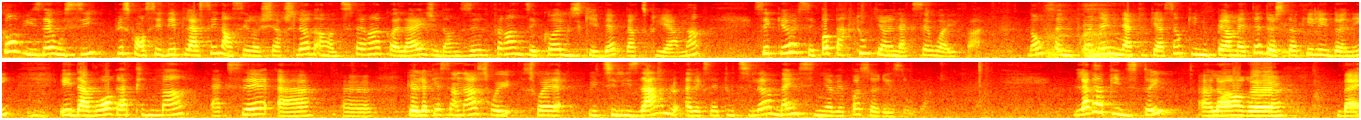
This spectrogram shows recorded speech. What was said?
qu'on visait aussi, puisqu'on s'est déplacé dans ces recherches-là dans différents collèges et dans différentes écoles du Québec particulièrement, c'est que ce n'est pas partout qu'il y a un accès Wi-Fi. Donc, ça nous prenait une application qui nous permettait de stocker les données et d'avoir rapidement accès à euh, que le questionnaire soit, soit utilisable avec cet outil-là, même s'il n'y avait pas ce réseau-là. La rapidité, alors, euh, ben,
